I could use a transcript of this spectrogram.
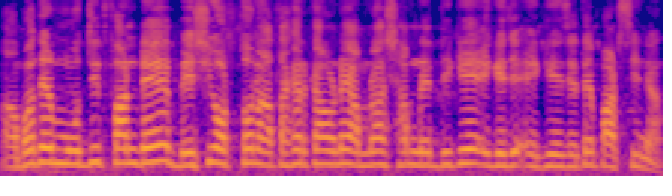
আমাদের মসজিদ ফান্ডে বেশি অর্থ না থাকার কারণে আমরা সামনের দিকে এগিয়ে এগিয়ে যেতে পারছি না।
